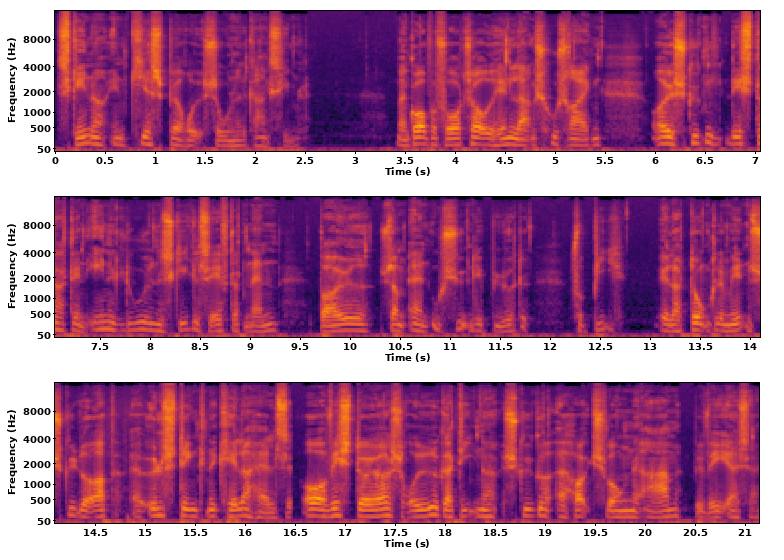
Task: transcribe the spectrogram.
skinner en kirsebærrød solnedgangshimmel. Man går på fortorvet hen langs husrækken, og i skyggen lister den ene ludende skikkelse efter den anden, bøjet som af en usynlig byrde – forbi, eller dunkle mænd skyder op af ølstinkende kælderhalse, over hvis døres røde gardiner skygger af højt svungne arme bevæger sig,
